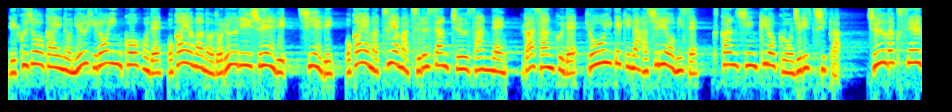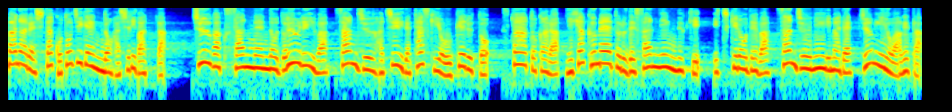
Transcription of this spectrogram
陸上界のニューヒロイン候補で岡山のドルーリー・シュエリ、シエリ、岡山津山鶴山中3年が3区で驚異的な走りを見せ、区間新記録を樹立した。中学生離れしたこと次元の走りだった。中学3年のドルーリーは38位でタスキを受けると、スタートから200メートルで3人抜き、1キロでは32位まで順位を上げた。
